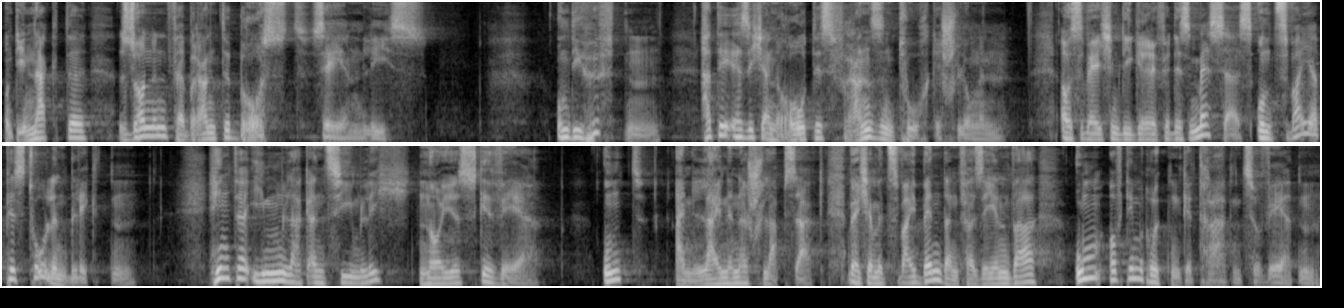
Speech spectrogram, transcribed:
und die nackte, sonnenverbrannte Brust sehen ließ. Um die Hüften hatte er sich ein rotes Fransentuch geschlungen, aus welchem die Griffe des Messers und zweier Pistolen blickten. Hinter ihm lag ein ziemlich neues Gewehr und ein leinener Schlappsack, welcher mit zwei Bändern versehen war, um auf dem Rücken getragen zu werden.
